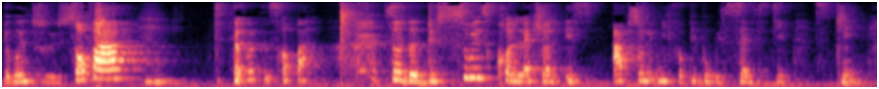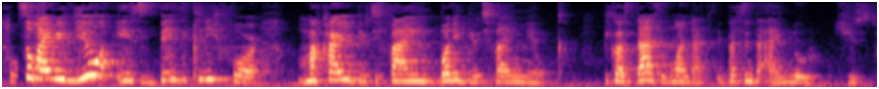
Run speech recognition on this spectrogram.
You're going to suffer. You're going to suffer. So the Swiss collection is absolutely for people with sensitive skin. So my review is basically for Makari beautifying body beautifying milk. Because that's the one that the person that I know used.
